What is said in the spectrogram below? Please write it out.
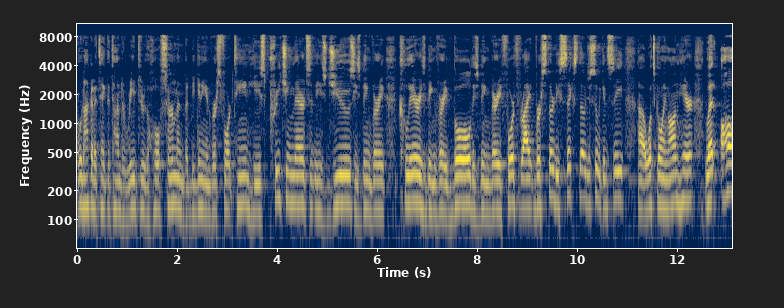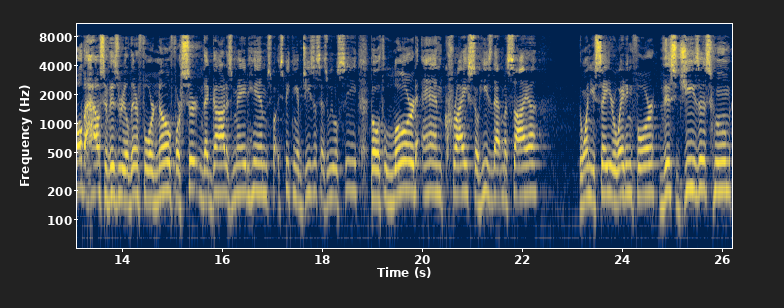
We're not going to take the time to read through the whole sermon, but beginning in verse 14, he's preaching there to these Jews. He's being very clear. He's being very bold. He's being very forthright. Verse 36, though, just so we can see uh, what's going on here. Let all the house of Israel therefore know for certain that God has made him, speaking of Jesus, as we will see, both Lord and Christ. So he's that Messiah the one you say you're waiting for, this Jesus whom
